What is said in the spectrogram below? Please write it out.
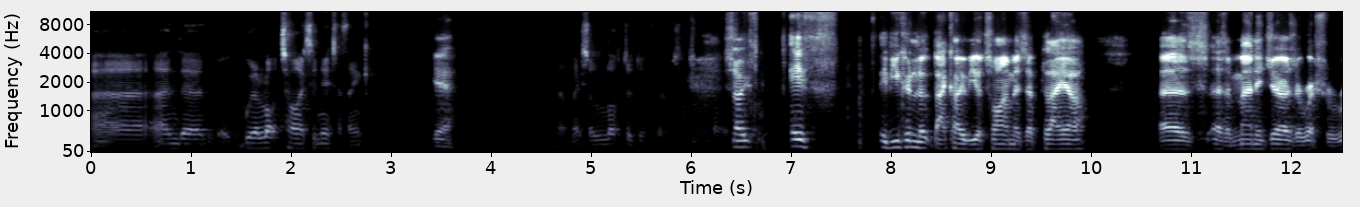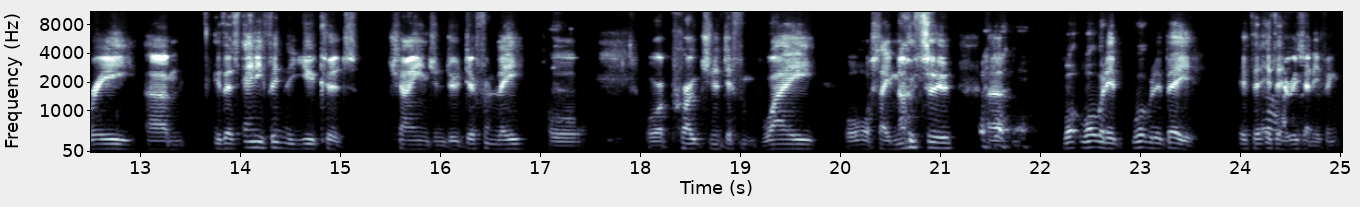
uh, and um, we're a lot tighter knit, I think. Yeah. And that makes a lot of difference. So if if you can look back over your time as a player, as as a manager, as a referee, um, if there's anything that you could change and do differently or or approach in a different way or, or say no to, uh, what what would it what would it be if there, if there is anything?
